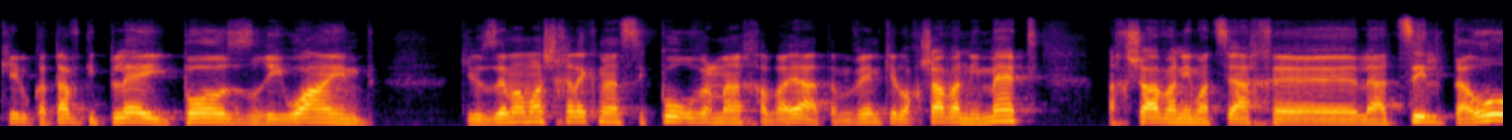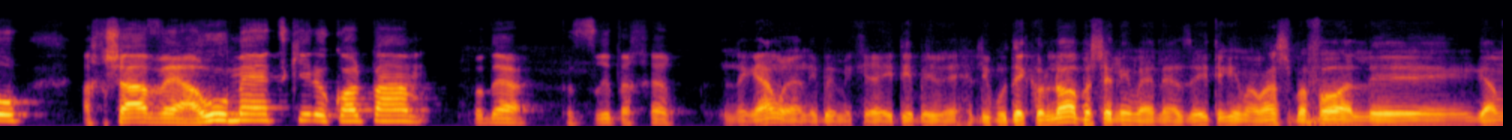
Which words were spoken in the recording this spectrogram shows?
כאילו כתבתי play, pause, rewind, כאילו זה ממש חלק מהסיפור ומהחוויה, אתה מבין? כאילו עכשיו אני מת, עכשיו אני מצליח אה, להציל את ההוא, עכשיו אה, ההוא מת, כאילו כל פעם, אתה יודע, תסריט אחר. לגמרי, אני במקרה הייתי בלימודי קולנוע בשנים האלה, אז הייתי ממש בפועל, אה, גם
